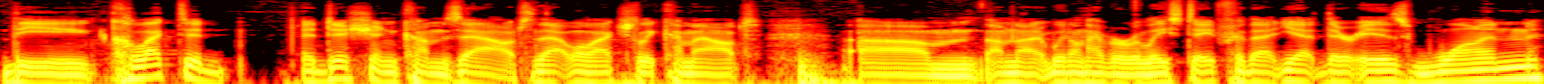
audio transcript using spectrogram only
the collected edition comes out, that will actually come out. Um, I'm not. We don't have a release date for that yet. There is one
